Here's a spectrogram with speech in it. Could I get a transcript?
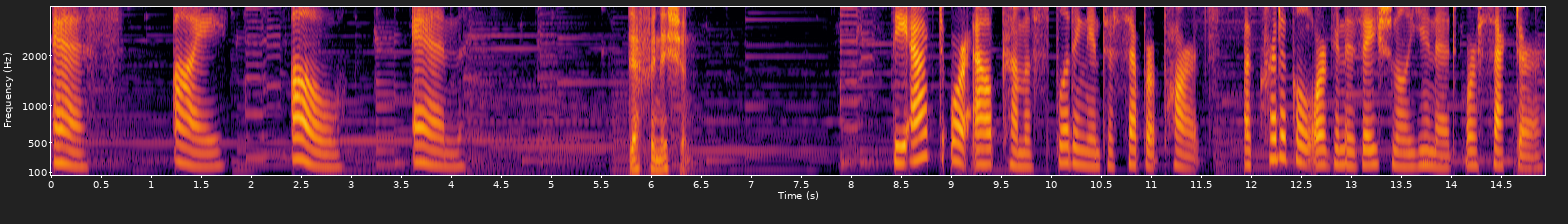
S I O N. Definition. The act or outcome of splitting into separate parts, a critical organizational unit or sector.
